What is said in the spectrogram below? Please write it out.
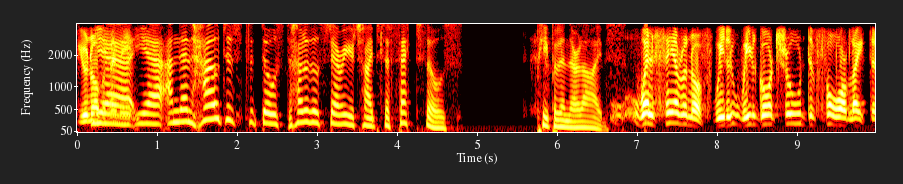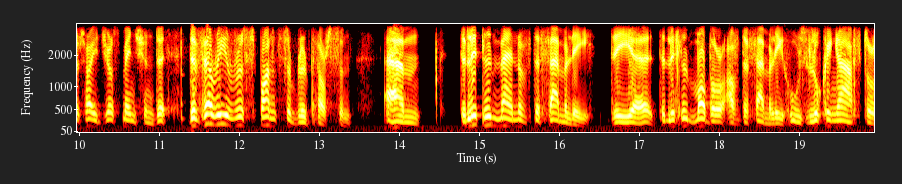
you know yeah, I mean? Yeah, and then how does those how do those stereotypes affect those people in their lives? Well, fair enough. We'll we'll go through the four like that I just mentioned. The, the very responsible person, um, the little man of the family, the uh, the little mother of the family who's looking after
